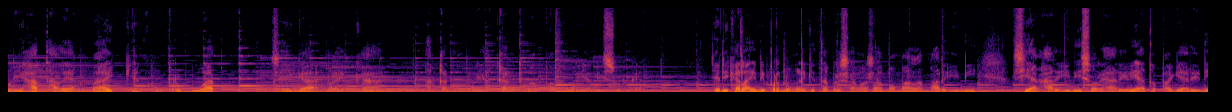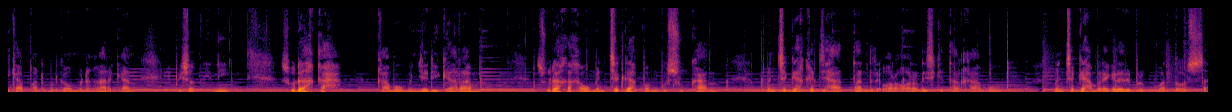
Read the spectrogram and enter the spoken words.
melihat hal yang baik yang kamu perbuat sehingga mereka akan memuliakan Bapamu yang di surga. Jadi karena ini perenungan kita bersama-sama malam hari ini, siang hari ini, sore hari ini, atau pagi hari ini, kapan pun kamu mendengarkan episode ini, sudahkah kamu menjadi garam Sudahkah kamu mencegah pembusukan, mencegah kejahatan dari orang-orang di sekitar kamu, mencegah mereka dari berbuat dosa?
